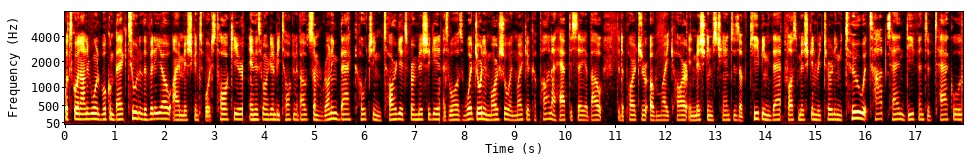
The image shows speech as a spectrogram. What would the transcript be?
What's going on everyone? Welcome back to another video. I'm Michigan Sports Talk here. In this one we're going to be talking about some running back coaching targets for Michigan as well as what Jordan Marshall and Micah Ka'apana have to say about the departure of Mike Hart and Michigan's chances of keeping them plus Michigan returning two top 10 defensive tackles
